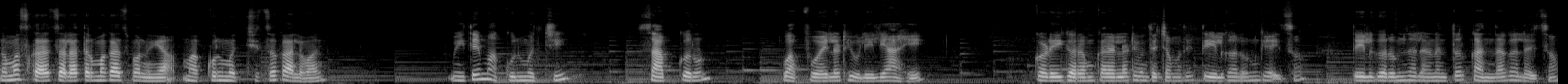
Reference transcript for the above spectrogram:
नमस्कार चला तर मग आज बनवूया माकुल मच्छीचं कालवण. मी ते माकुल मच्छी साफ करून वाफवायला ठेवलेली आहे. कढई गरम करायला ठेवून त्याच्यामध्ये तेल घालून घ्यायचं. तेल गरम झाल्यानंतर कांदा घालायचा.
